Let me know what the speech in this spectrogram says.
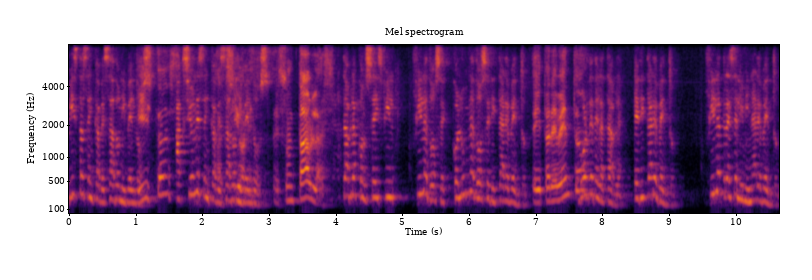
Vistas encabezado nivel 2. vistas, Acciones encabezado acciones. nivel 2. Eh, Son tablas. Tabla con 6 fil. Fila 12. Columna 2 editar evento. Editar evento. Borde de la tabla. Editar evento. Fila 3 eliminar evento.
